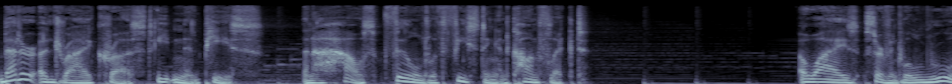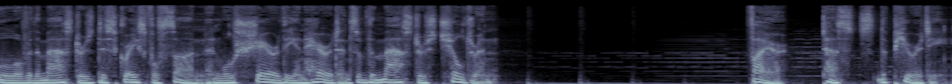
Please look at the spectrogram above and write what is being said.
Better a dry crust eaten in peace than a house filled with feasting and conflict. A wise servant will rule over the master's disgraceful son and will share the inheritance of the master's children. Fire tests the purity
